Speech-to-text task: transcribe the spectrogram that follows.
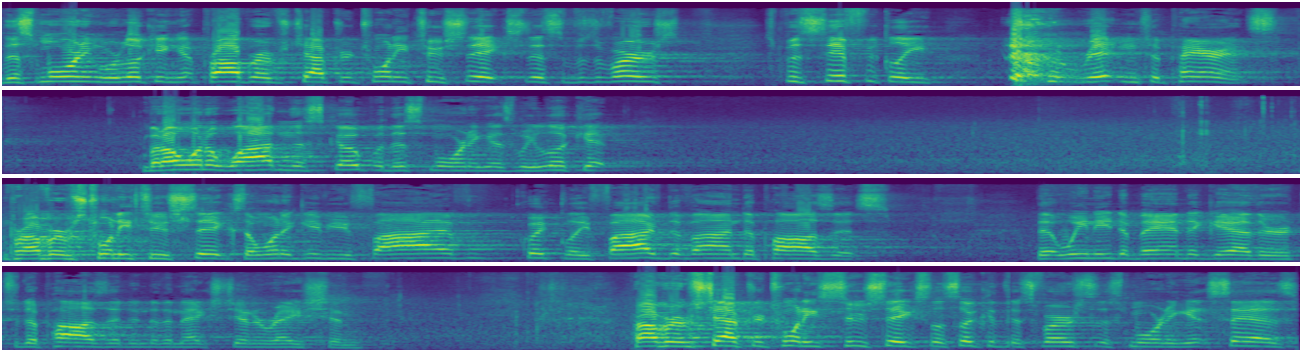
This morning we're looking at Proverbs chapter 22 6. This was a verse specifically written to parents. But I want to widen the scope of this morning as we look at Proverbs 22 6. I want to give you five, quickly, five divine deposits that we need to band together to deposit into the next generation. Proverbs chapter 22 6. Let's look at this verse this morning. It says,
